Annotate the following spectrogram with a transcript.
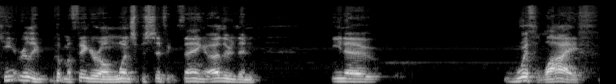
can't really put my finger on one specific thing other than, you know, with life,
